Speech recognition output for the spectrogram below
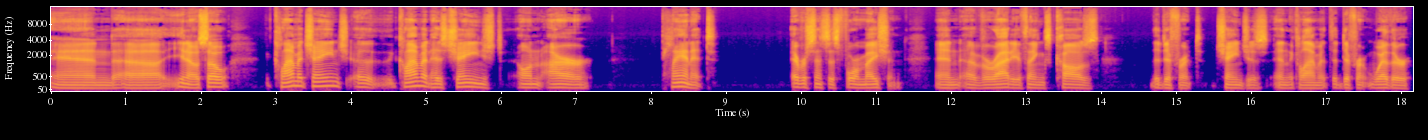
And, uh, you know, so climate change, uh, climate has changed on our planet ever since its formation and a variety of things cause the different changes in the climate, the different weather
